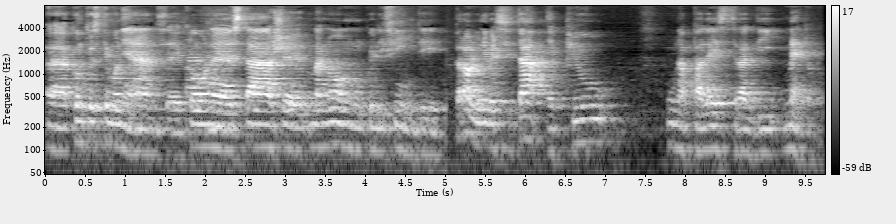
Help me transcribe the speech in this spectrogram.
eh, con testimonianze, con eh, stage, ma non quelli finti. Però l'università è più una palestra di metodo.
